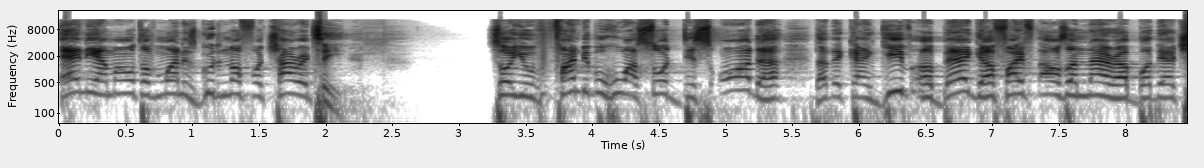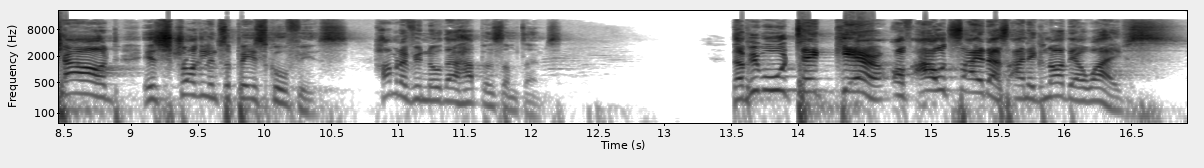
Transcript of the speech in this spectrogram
Any amount of money is good enough for charity. So you find people who are so disorder that they can give a beggar 5,000 naira, but their child is struggling to pay school fees. How many of you know that happens sometimes? The people who take care of outsiders and ignore their wives.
